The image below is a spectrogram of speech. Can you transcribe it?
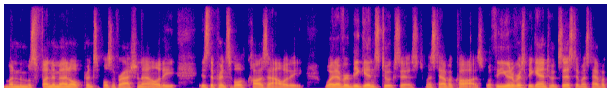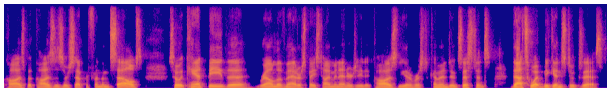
one of the most fundamental principles of rationality is the principle of causality whatever begins to exist must have a cause well if the universe began to exist it must have a cause but causes are separate from themselves so it can't be the realm of matter, space, time, and energy that caused the universe to come into existence. That's what begins to exist.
